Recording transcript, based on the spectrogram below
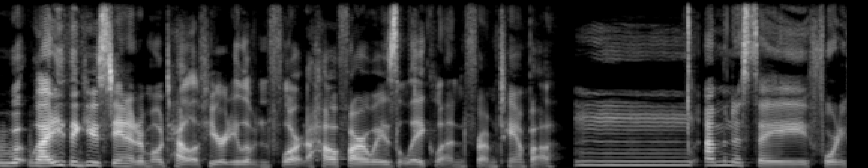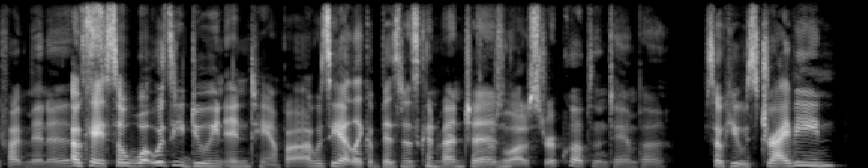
wh- why do you think he was staying at a motel if he already lived in florida? How far away is lakeland from tampa? Mm, I'm gonna say 45 minutes. okay so what was he doing in tampa? Was he at like a business convention? There's a lot of strip clubs in Tampa. so he was driving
